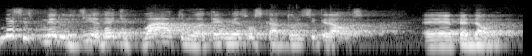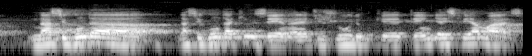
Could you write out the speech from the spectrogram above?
nesses primeiros dias, né, de 4 até mesmo uns 14 graus. É, perdão, na segunda, na segunda quinzena né, de julho, porque tende a esfriar mais.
